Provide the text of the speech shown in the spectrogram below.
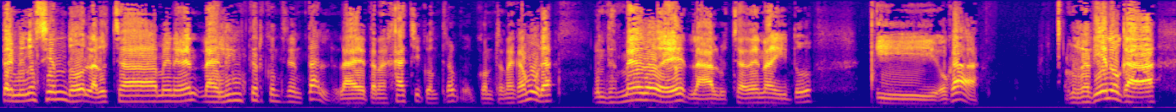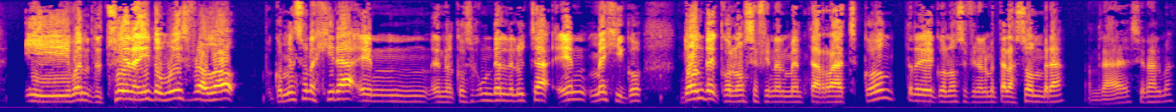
Terminó siendo la lucha main event la del intercontinental, la de Tanahashi contra, contra Nakamura, un desmedro de la lucha de Naito y Okada. Retiene Okada y bueno, Tetsuya Naito muy defraudado comienza una gira en, en, el Consejo Mundial de Lucha en México, donde conoce finalmente a Ratch, contra, conoce finalmente a La Sombra, Andrade, sin alma,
